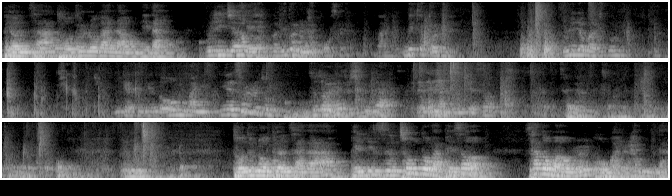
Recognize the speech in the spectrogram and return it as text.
변사 더둘로가 나옵니다. 울리죠? 예. 어, 이걸로 갖고 오세요. 밑에 걸로 울려가지고 이게 그게 너무 많이 예, 소리를 좀 조절해 주시든가 제가 만들어서 음, 더들로 변사가 벨리스 총독 앞에서 사도 바울을 고발을 합니다.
